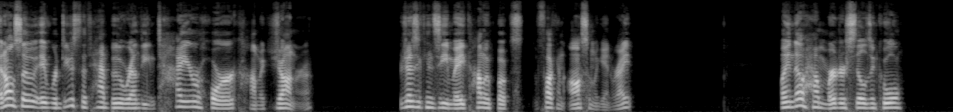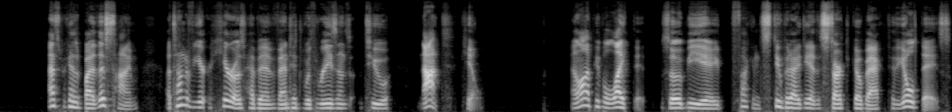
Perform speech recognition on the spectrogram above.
And also, it reduced the taboo around the entire horror comic genre. Which, as you can see, made comic books fucking awesome again, right? Well, you know how murder still isn't cool? That's because by this time, a ton of heroes have been invented with reasons to not kill. And a lot of people liked it, so it'd be a fucking stupid idea to start to go back to the old days.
